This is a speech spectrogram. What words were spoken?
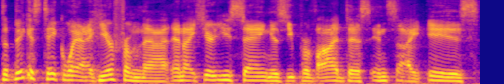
the biggest takeaway I hear from that, and I hear you saying as you provide this insight, is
